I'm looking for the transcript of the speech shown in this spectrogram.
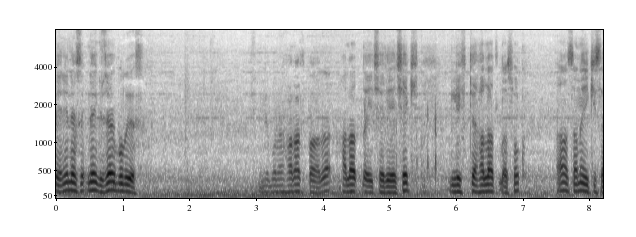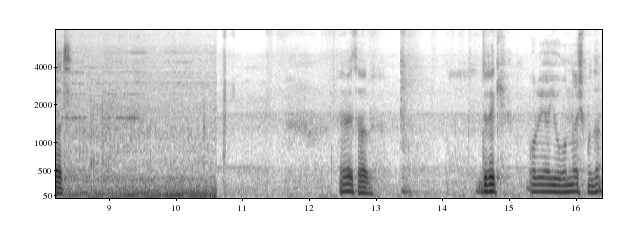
beni ne, ne güzel buluyor. Şimdi buna halat bağla, halatla içeriye çek, lifte halatla sok. Al sana 2 saat. Evet abi. Direkt oraya yoğunlaşmadan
